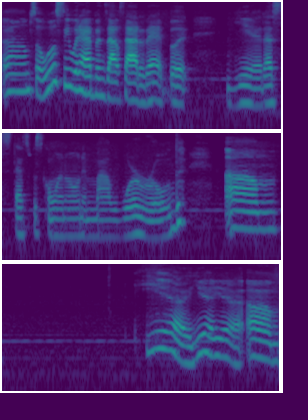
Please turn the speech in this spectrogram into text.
Um, so we'll see what happens outside of that, but yeah, that's that's what's going on in my world. Um, yeah, yeah, yeah. Um,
